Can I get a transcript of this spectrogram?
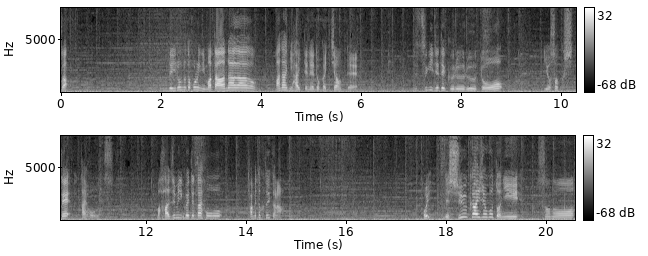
さでいろんなところにまた穴が穴に入ってねどっか行っちゃうんで。で次出てくるルートを予測して大砲を撃つ。まあ初めにこうやって大砲を貯めとくといいかな。ほい。で集会所ごとにその、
